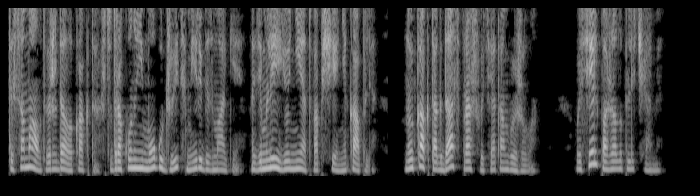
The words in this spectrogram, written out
Ты сама утверждала как-то, что драконы не могут жить в мире без магии. На земле ее нет вообще, ни капли. Ну и как тогда, спрашивать, я там выжила? Василь пожала плечами.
